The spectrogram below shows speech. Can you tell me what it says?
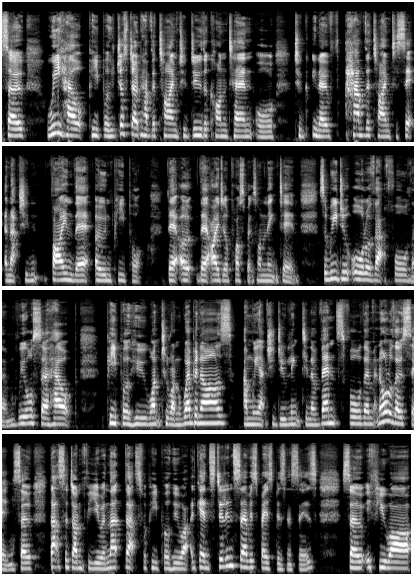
So we help people who just don't have the time to do the content or to, you know, have the time to sit and actually find their own people, their their ideal prospects on LinkedIn. So we do all of that for them. We also help people who want to run webinars and we actually do linkedin events for them and all of those things. So that's the done for you and that that's for people who are again still in service based businesses. So if you are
